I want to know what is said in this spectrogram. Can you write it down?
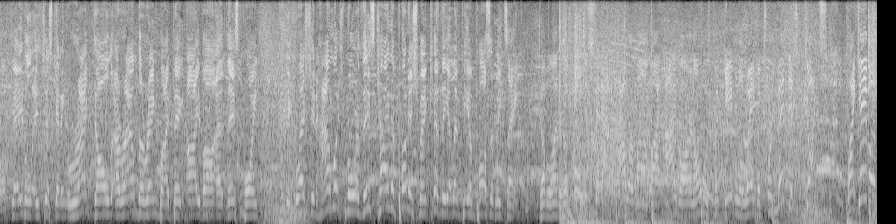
Well, Gable is just getting ragdolled around the ring by big Ivar at this point. And you question how much more of this kind of punishment can the Olympian possibly take? Double underhook, to sit out, power bomb by Ivar and almost put Gable away, but tremendous guts by Gable.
